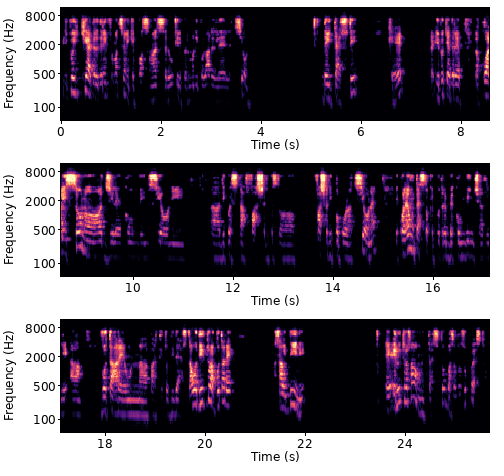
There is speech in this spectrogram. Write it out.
Gli puoi chiedere delle informazioni che possono essere utili per manipolare le lezioni, dei testi che gli puoi chiedere uh, quali sono oggi le convinzioni uh, di questa fascia, di questo fascia di popolazione e qual è un testo che potrebbe convincerli a votare un partito di destra o addirittura a votare Salvini. E, e lui te lo fa un testo basato su questo.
